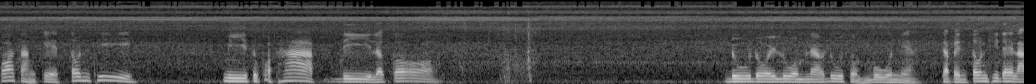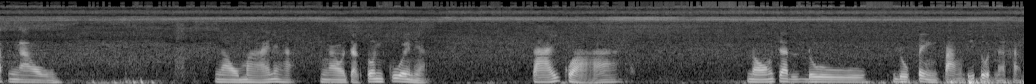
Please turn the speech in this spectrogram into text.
ก็สังเกตต้นที่มีสุขภาพดีแล้วก็ ดูโดยรวมแล้วดูสมบูรณ์เนี่ย จะเป็นต้นที่ได้รับเงา เงาไม้เนี่ยฮะเงาจากต้นกล้วยเนี่ย ซ้ายขวา น้องจะดูดูเปล่งปังที่สุดนะครับ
